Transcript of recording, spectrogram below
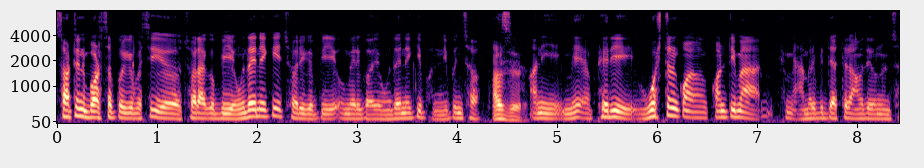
सर्टेन वर्ष पुगेपछि यो छोराको बिहे हुँदैन कि छोरीको बिहे उमेर गयो हुँदैन कि भन्ने पनि छ। हजुर। अनि फेरि वेस्टर्न कन्ट्रीमा हाम्रो विद्यार्थीहरू आउँदै हुनुहुन्छ।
